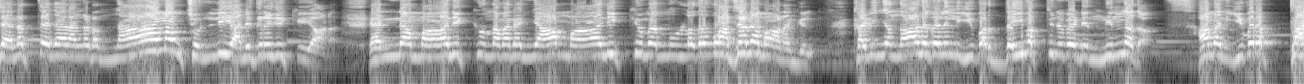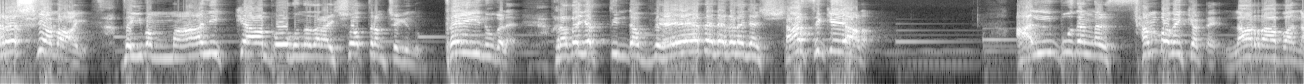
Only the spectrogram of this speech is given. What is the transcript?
ജനത്തെ ഞാൻ അങ്ങയുടെ നാമം ചൊല്ലി അനുഗ്രഹിക്കുകയാണ്. എന്നെ മാനിക്കുന്നവനെ ഞാൻ മാനിക്കുമെന്നുള്ളത് വചനമാണെങ്കിൽ കഴിഞ്ഞ നാളുകളിൽ ഇവർ ദൈവത്തിനു വേണ്ടി നിന്നത്. അവൻ ഇവരെ പരസ്യമായി ദൈവം മാനിക്കാൻ പോകുന്നതായി സ്വത്രം ചെയ്യുന്നു. പെയിനുകളെ ഹൃദയത്തിന്റെ വേദനകളെ ഞാൻ ശാസിക്കുകയാണ്. അത്ഭുതങ്ങൾ സംഭവിക്കട്ടെ. ലാറാബന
